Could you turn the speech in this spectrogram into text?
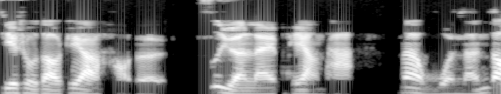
接受到这样好的资源来培养他，那我难道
